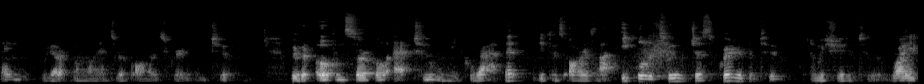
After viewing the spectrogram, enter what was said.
and we got our final answer of r is greater than 2. We have an open circle at 2 when we graph it because r is not equal to 2, just greater than 2. And we shade it to the right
